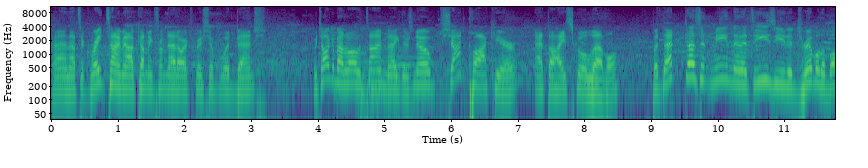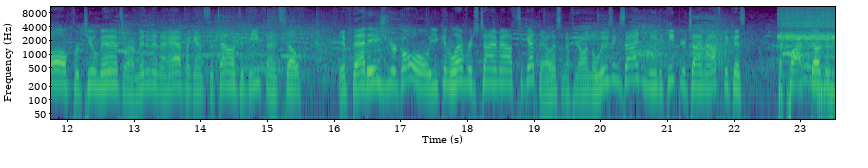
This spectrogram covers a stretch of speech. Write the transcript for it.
And that's a great timeout coming from that Archbishop Wood bench. We talk about it all the time, Meg. There's no shot clock here at the high school level. But that doesn't mean that it's easy to dribble the ball for two minutes or a minute and a half against a talented defense. So if that is your goal, you can leverage timeouts to get there. Listen, if you're on the losing side, you need to keep your timeouts because the clock doesn't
